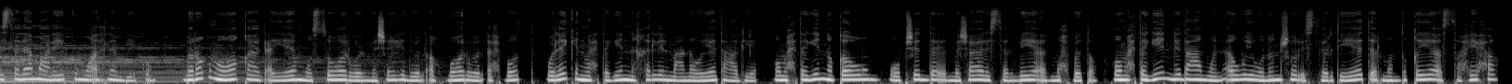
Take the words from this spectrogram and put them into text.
السلام عليكم وأهلا بيكم. برغم واقع الأيام والصور والمشاهد والأخبار والإحباط ولكن محتاجين نخلي المعنويات عالية ومحتاجين نقاوم وبشدة المشاعر السلبية المحبطة ومحتاجين ندعم ونقوي وننشر السرديات المنطقية الصحيحة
